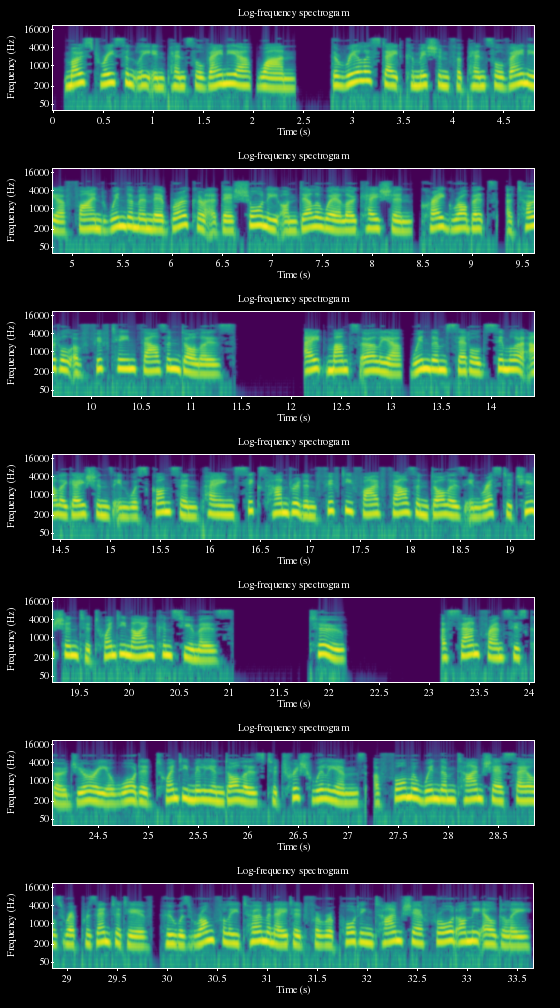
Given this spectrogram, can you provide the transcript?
Most recently in Pennsylvania 1. The Real Estate Commission for Pennsylvania fined Wyndham and their broker at their Shawnee on Delaware location, Craig Roberts, a total of $15,000. Eight months earlier, Wyndham settled similar allegations in Wisconsin paying $655,000 in restitution to 29 consumers. 2. A San Francisco jury awarded $20 million to Trish Williams, a former Wyndham timeshare sales representative, who was wrongfully terminated for reporting timeshare fraud on the elderly.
